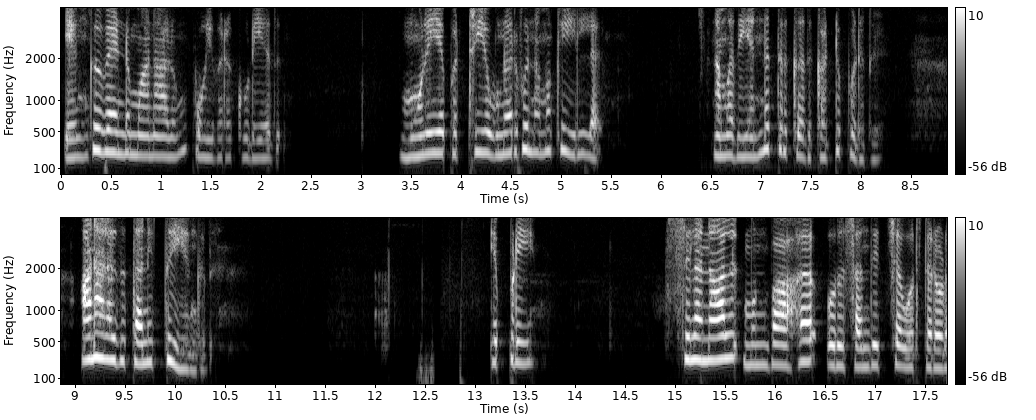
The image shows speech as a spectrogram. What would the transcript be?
எங்கு வேண்டுமானாலும் போய் வரக்கூடியது. மூளையை பற்றிய உணர்வு நமக்கு இல்லை. நமது எண்ணத்திற்கு அது கட்டுப்படுது. ஆனால் அது தனித்து இயங்குது. எப்படி? சில நாள் முன்பாக ஒரு சந்தித்த ஒருத்தரோட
